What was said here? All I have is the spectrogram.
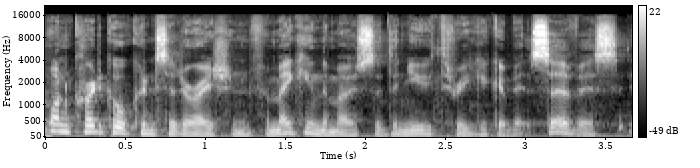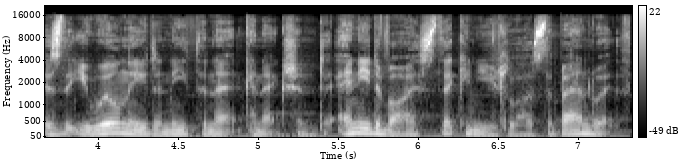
One critical consideration for making the most of the new 3 gigabit service is that you will need an Ethernet connection to any device that can utilize the bandwidth.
